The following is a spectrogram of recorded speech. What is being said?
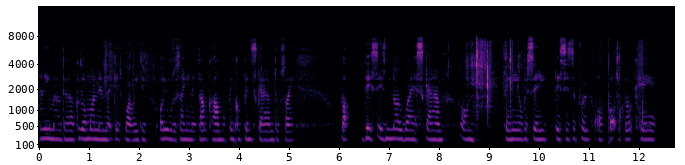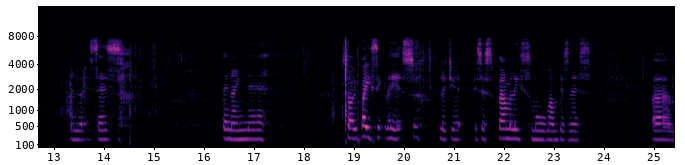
and emailed her because I'm one of them that gets worried if I order something and it don't come I think I've been scammed or something. But this is no way a scam on thingy obviously. This is the proof I've got the book here. And look it says their name there. So basically it's legit. It's a family small run business. Um,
